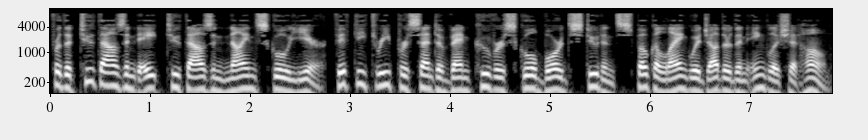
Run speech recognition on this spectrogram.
For the 2008–2009 school year, 53% of Vancouver School Board students spoke a language other than English at home.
